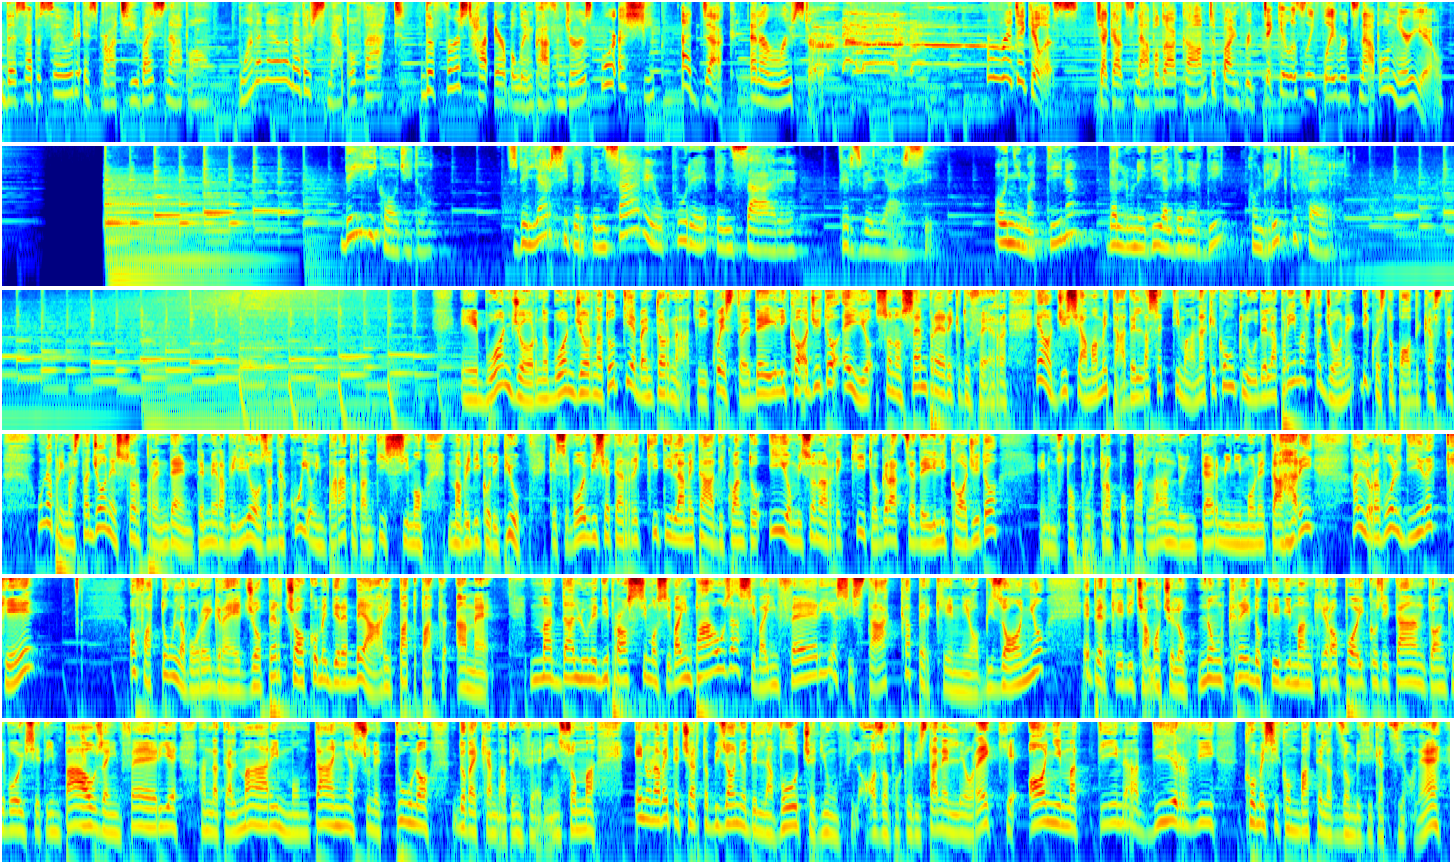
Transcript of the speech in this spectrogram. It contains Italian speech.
This episode is brought to you by Snapple. Want to know another Snapple fact? The first hot air balloon passengers were a sheep, a duck, and a rooster. Ridiculous. Check out snapple.com to find ridiculously flavored Snapple near you. Daily Cogito. Svegliarsi per pensare oppure pensare per svegliarsi. Ogni mattina, dal lunedì al venerdì, con Ric Dufer. E buongiorno, buongiorno a tutti e bentornati. Questo è Daily Cogito e io sono sempre Eric Dufer e oggi siamo a metà della settimana che conclude la prima stagione di questo podcast. Una prima stagione sorprendente, meravigliosa, da cui ho imparato tantissimo, ma vi dico di più, che se voi vi siete arricchiti la metà di quanto io mi sono arricchito grazie a Daily Cogito, e non sto purtroppo parlando in termini monetari, allora vuol dire che ho fatto un lavoro egregio, perciò come direbbe Ari, pat pat a me. Ma da lunedì prossimo si va in pausa, si va in ferie, si stacca perché ne ho bisogno e perché diciamocelo, non credo che vi mancherò poi così tanto, anche voi siete in pausa, in ferie, andate al mare, in montagna, su Nettuno, dov'è che andate in ferie, insomma, e non avete certo bisogno della voce di un filosofo che vi sta nelle orecchie ogni mattina a dirvi come si combatte la zombificazione, eh?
